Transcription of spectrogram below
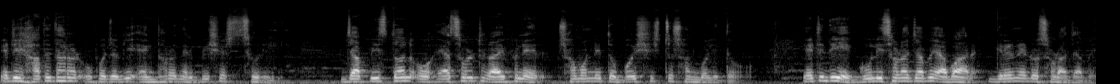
এটি হাতে ধরার উপযোগী এক ধরনের বিশেষ ছুরি। যা পিস্তল ও অ্যাসল্ট রাইফেলের সমন্বিত বৈশিষ্ট্য সংবলিত। এটি দিয়ে গুলি ছড়া যাবে, আবার গ্রেনেডও ছড়া যাবে।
